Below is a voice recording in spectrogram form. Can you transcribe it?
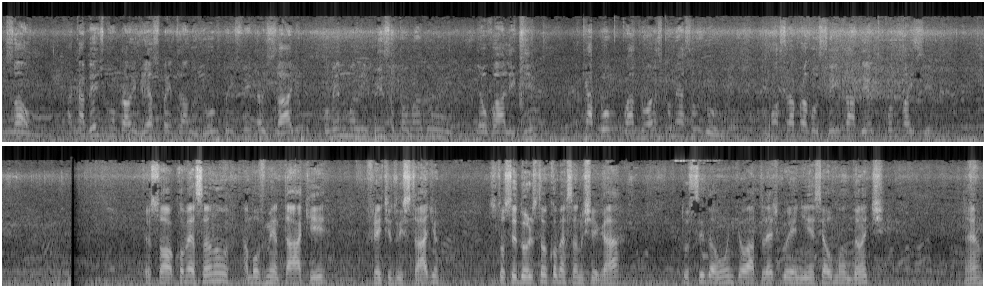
Pessoal, acabei de comprar o ingresso para entrar no jogo, estou em frente ao estádio, comendo uma linguiça, tomando um Del Valle aqui. Daqui a pouco, 4 horas, começa o jogo. Vou mostrar para vocês lá dentro como vai ser. Pessoal, começando a movimentar aqui frente do estádio. Os torcedores estão começando a chegar. Torcida única, o Atlético Goianiense é o mandante. Né?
